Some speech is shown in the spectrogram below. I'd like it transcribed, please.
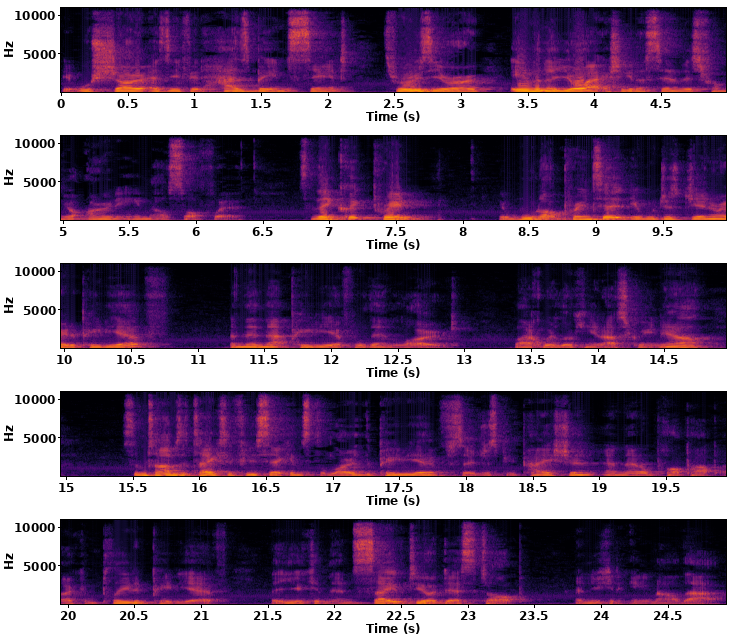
it will show as if it has been sent through Xero, even though you're actually going to send this from your own email software. So then click print. It will not print it. It will just generate a PDF and then that PDF will then load like we're looking at our screen now. Sometimes it takes a few seconds to load the PDF, so just be patient and that'll pop up a completed PDF that you can then save to your desktop and you can email that.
